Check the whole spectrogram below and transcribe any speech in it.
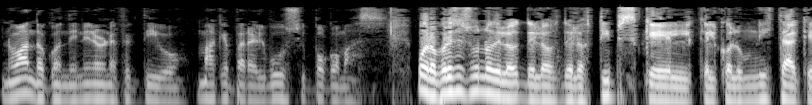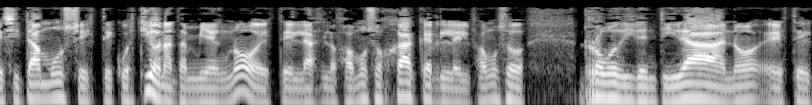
no ando con dinero en efectivo, más que para el bus y poco más. Bueno, pero ese es uno de los, de los, de los tips que el, que el columnista que citamos este, cuestiona también, ¿no? Este, las- los famosos hackers, el famoso robo de identidad, ¿no? Este,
